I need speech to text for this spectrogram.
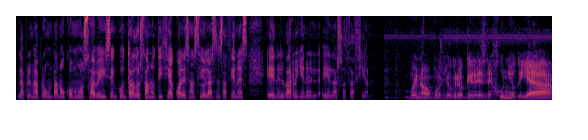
la primera pregunta, ¿no? ¿Cómo os habéis encontrado esta noticia? ¿Cuáles han sido las sensaciones en el barrio y en, el- y en la asociación? Bueno, pues yo creo que desde junio, que ya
